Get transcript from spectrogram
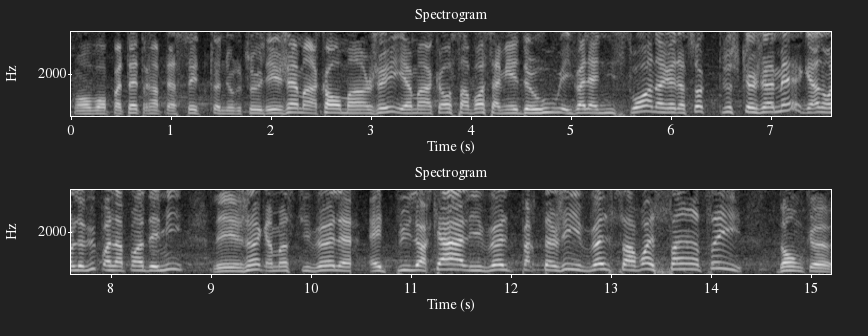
qu'on va peut-être remplacer toute la nourriture. Les gens aiment encore manger, ils aiment encore savoir ça vient de où. Ils veulent une histoire en arrière de ça plus que jamais. Regarde, on l'a vu pendant la pandémie. Les gens, comment est-ce qu'ils veulent être plus local, ils veulent partager, ils veulent savoir, sentir. Donc, euh,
